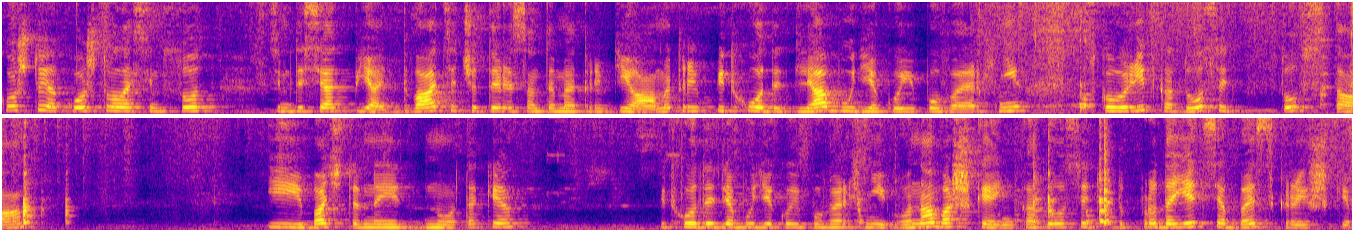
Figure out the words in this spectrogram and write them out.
коштує, коштувала 775, 24 см в діаметрі. Підходить для будь-якої поверхні. Сковорідка досить товста. І бачите, в неї дно таке. Підходить для будь-якої поверхні. Вона важкенька, досить продається без кришки.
